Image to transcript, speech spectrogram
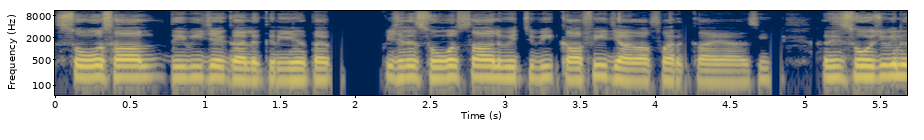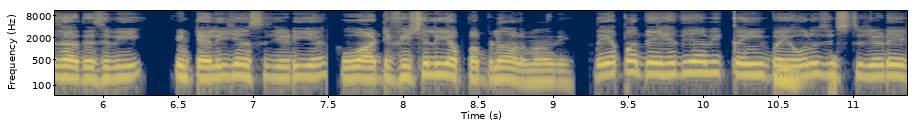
100 ਸਾਲ ਦੀ ਵੀ ਜੇ ਗੱਲ ਕਰੀਏ ਤਾਂ ਪਿਛਲੇ 100 ਸਾਲ ਵਿੱਚ ਵੀ ਕਾਫੀ ਜ਼ਿਆਦਾ ਫ਼ਰਕ ਆਇਆ ਸੀ। ਅਸੀਂ ਸੋਚ ਵੀ ਨਹੀਂ ਸਕਦੇ ਸੀ ਵੀ ਇੰਟੈਲੀਜੈਂਸ ਜਿਹੜੀ ਹੈ ਉਹ ਆਰਟੀਫੀਸ਼ੀਅਲੀ ਆਪਾਂ ਬਣਾ ਲਵਾਂਗੇ। ਬਈ ਆਪਾਂ ਦੇਖਦੇ ਹਾਂ ਵੀ ਕਈ ਬਾਇਓਲੋਜਿਸਟ ਜਿਹੜੇ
